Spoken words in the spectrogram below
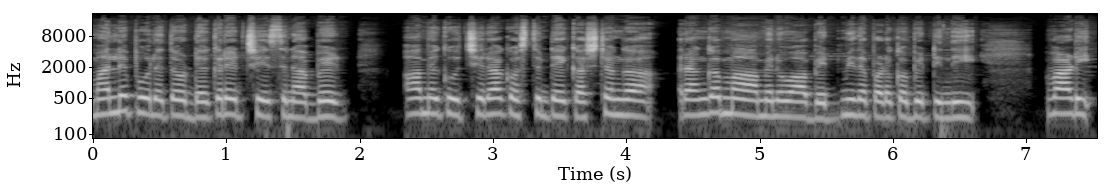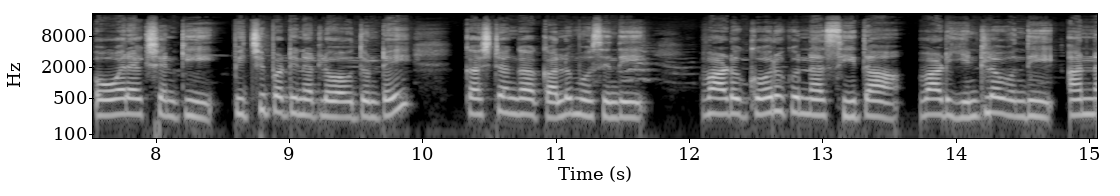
మల్లెపూలతో డెకరేట్ చేసిన బెడ్ ఆమెకు చిరాకొస్తుంటే కష్టంగా రంగమ్మ ఆమెను ఆ బెడ్ మీద పడుకోబెట్టింది. వాడి ఓవర్ యాక్షన్కి పిచ్చి పట్టినట్లు అవుతుంటే కష్టంగా కళ్ళు మూసింది. వాడు కోరుకున్న సీత వాడి ఇంట్లో ఉంది అన్న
